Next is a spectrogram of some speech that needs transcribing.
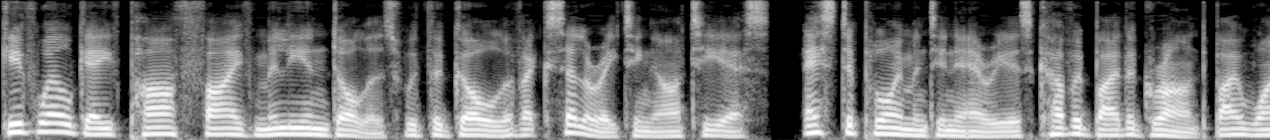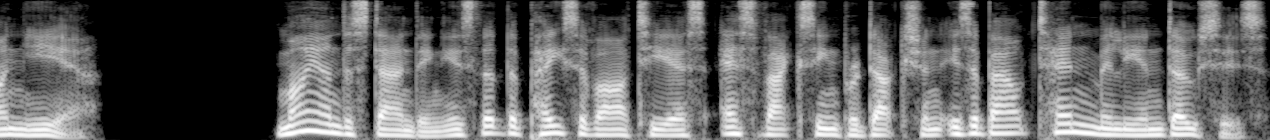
GiveWell gave Path $5 million with the goal of accelerating RTS-S deployment in areas covered by the grant by one year. My understanding is that the pace of RTS-S vaccine production is about 10 million doses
